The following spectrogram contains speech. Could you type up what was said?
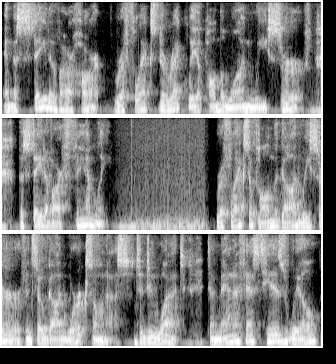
And the state of our heart reflects directly upon the one we serve the state of our family reflects upon the God we serve. And so God works on us to do what? To manifest his will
